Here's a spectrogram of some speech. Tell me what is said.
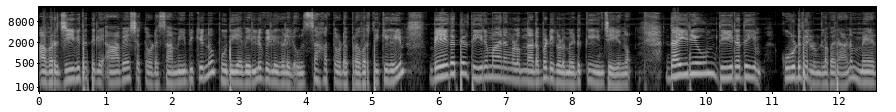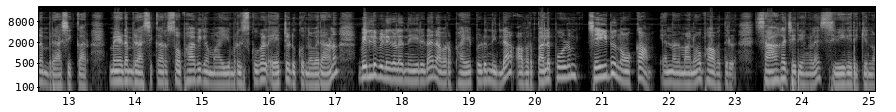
അവർ ജീവിതത്തിലെ ആവേശത്തോടെ സമീപിക്കുന്നു പുതിയ വെല്ലുവിളികളിൽ ഉത്സാഹത്തോടെ പ്രവർത്തിക്കുകയും വേഗത്തിൽ തീരുമാനങ്ങളും നടപടികളും എടുക്കുകയും ചെയ്യുന്നു. ധൈര്യവും ധീരതയും കൂടുതലുള്ളവരാണ് മേടം രാശിക്കാർ. മേടം രാശിക്കാർ സ്വാഭാവികമായും റിസ്കുകൾ ഏറ്റെടുക്കുന്നവരാണ്. വെല്ലുവിളികളെ നേരിടാൻ അവർ ഭയപ്പെടുന്നില്ല. അവർ പലപ്പോഴും ചെയ്തു നോക്കാം എന്ന മനോഭാവത്തിൽ സാഹചര്യങ്ങളെ സ്വീകരിക്കുന്നു.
